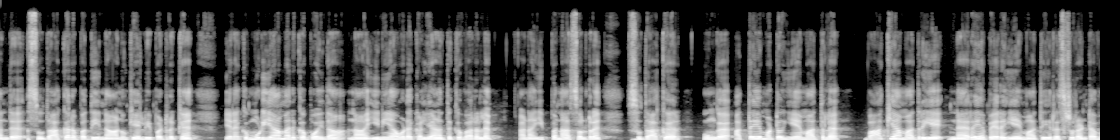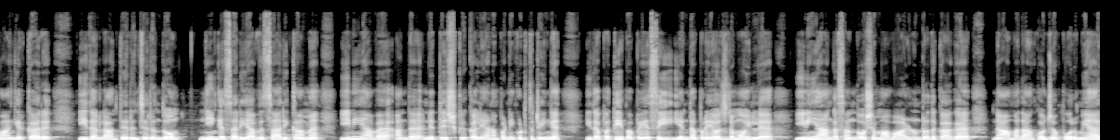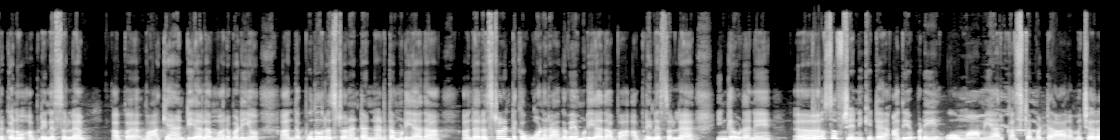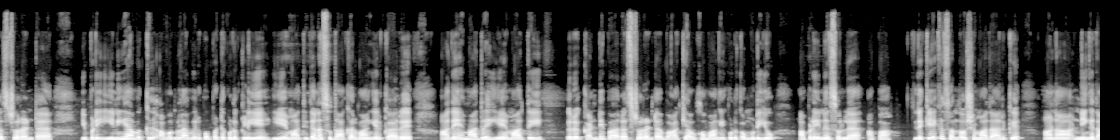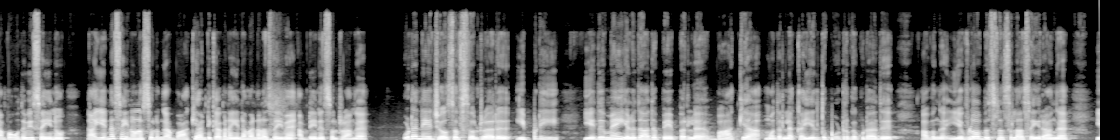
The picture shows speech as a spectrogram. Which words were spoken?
அந்த சுதாகரை பற்றி நானும் கேள்விப்பட்டிருக்கேன். எனக்கு முடியாமல் இருக்க போய் தான் நான் இனியாவோட கல்யாணத்துக்கு வரலை. ஆனால் இப்போ நான் சொல்கிறேன் சுதாகர் உங்கள் அத்தையை மட்டும் ஏமாத்தலை. பாக்கியா மாதிரியே நிறைய பேரை ஏமாற்றி ரெஸ்டாரண்ட்டை வாங்கியிருக்காரு. இதெல்லாம் தெரிஞ்சிருந்தோம். நீங்கள் சரியாக விசாரிக்காமல் இனியாவை அந்த நிதிஷ்க்கு கல்யாணம் பண்ணி கொடுத்துட்டீங்க. இதை பற்றி இப்போ பேசி எந்த பிரயோஜனமும் இல்லை. இனியா அங்கே சந்தோஷமாக வாழணுன்றதுக்காக நாம தான் கொஞ்சம் பொறுமையாக இருக்கணும் அப்படின்னு சொல்ல அப்போ பாக்கியா ஆண்டியால் மறுபடியும் அந்த புது ரெஸ்டாரண்ட்டை நடத்த முடியாதா? அந்த ரெஸ்டாரண்ட்டுக்கு ஓனராகவே முடியாதாப்பா? அப்படின்னு சொல்ல இங்கே உடனே ஜோசப் ஜெனிக்கிட்ட அது எப்படி? ஓ மாமியார் கஷ்டப்பட்டு ஆரம்பித்த ரெஸ்டாரண்ட்டை இப்படி இனியாவுக்கு அவங்களா விருப்பப்பட்டு கொடுக்கலையே? ஏமாற்றி தானே சுதாகர் வாங்கியிருக்காரு. அதே மாதிரி ஏமாற்றி கண்டிப்பாக ரெஸ்டாரண்ட்டை பாக்கியாவுக்கும் வாங்கி கொடுக்க முடியும். அப்படின்னு சொல்ல அப்பா இதை கேட்க சந்தோஷமாக தான் இருக்குது ஆனால் நீங்கள் தான்ப்பா உதவி செய்யணும். நான் என்ன செய்யணும்னு சொல்லுங்கள் பாக்கிய ஆண்டிக்காக நான் என்ன வேணாலும் செய்வேன் அப்படின்னு சொல்கிறாங்க உடனே ஜோசப் சொல்கிறாரு இப்படி எதுவுமே எழுதாத பேப்பரில் பாக்கியா முதல்ல கையெழுத்து போட்டிருக்கக்கூடாது அவங்க எவ்வளோ பிஸ்னஸ்லாம் செய்கிறாங்க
